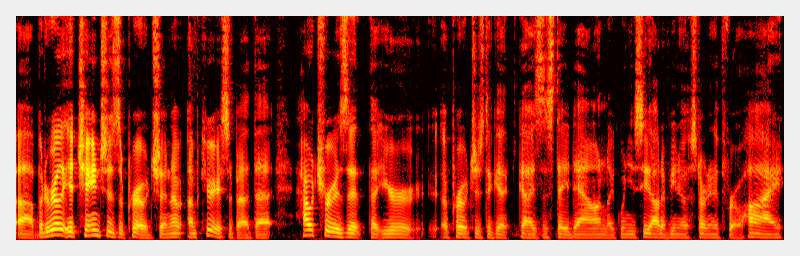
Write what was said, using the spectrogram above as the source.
Uh, but really it changed his approach, and I'm, I'm curious about that. How true is it that your approach is to get guys to stay down? Like when you see Ottavino starting to throw high,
